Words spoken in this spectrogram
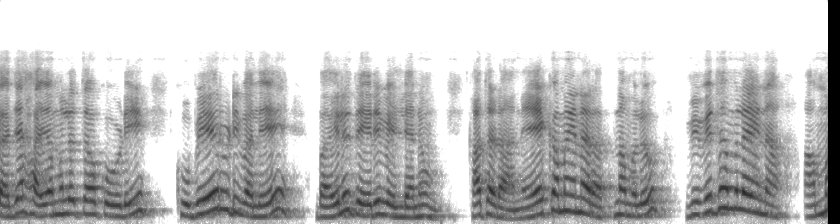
గజ హయములతో కూడి కుబేరుడి వలె బయలుదేరి వెళ్ళెను. అతడు అనేకమైన రత్నములు వివిధములైన అమ్మ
